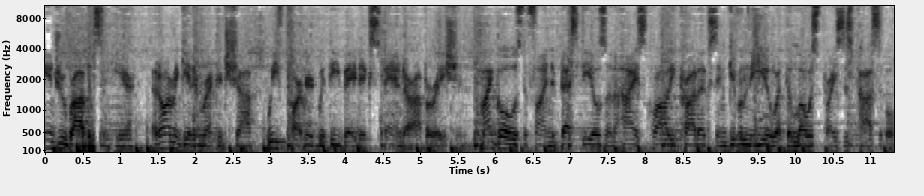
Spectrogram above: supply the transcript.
Andrew Robinson here. At Armageddon Record Shop, we've partnered with eBay to expand our operation. My goal is to find the best deals on the highest quality products and give them to you at the lowest prices possible.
